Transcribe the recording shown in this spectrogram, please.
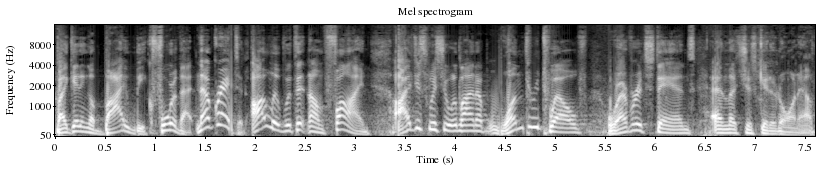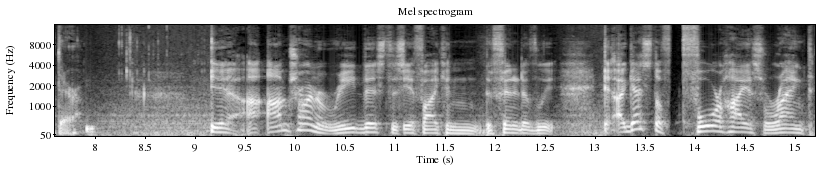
by getting a bye week for that. Now, granted, I'll live with it and I'm fine. I just wish it would line up one through 12, wherever it stands, and let's just get it on out there. Yeah, I, am trying to read this to see if I can definitively. I guess the four highest ranked,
